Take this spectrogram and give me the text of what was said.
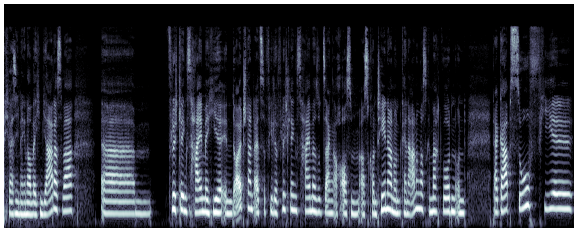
ich weiß nicht mehr genau, in welchem Jahr das war, ähm, Flüchtlingsheime hier in Deutschland, als so viele Flüchtlingsheime sozusagen auch aus, dem, aus Containern und keine Ahnung was gemacht wurden. Und da gab es so viel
